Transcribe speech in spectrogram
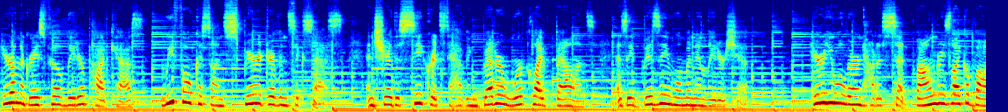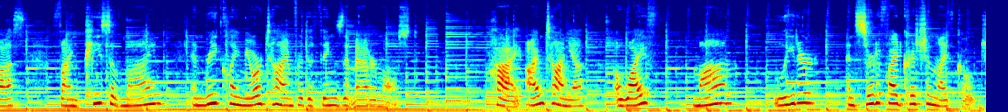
Here on the Grace Filled Leader Podcast, we focus on spirit driven success and share the secrets to having better work life balance as a busy woman in leadership. Here you will learn how to set boundaries like a boss, find peace of mind, and reclaim your time for the things that matter most. Hi, I'm Tanya, a wife, mom, leader, and certified Christian life coach.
